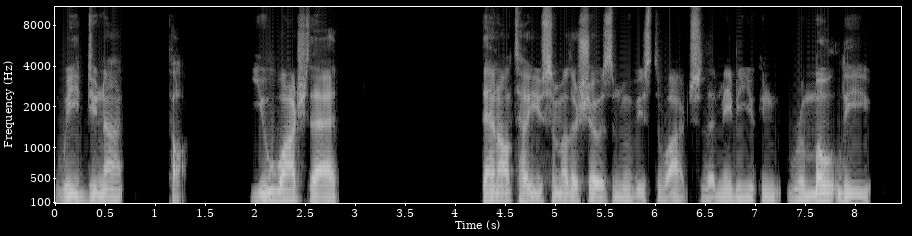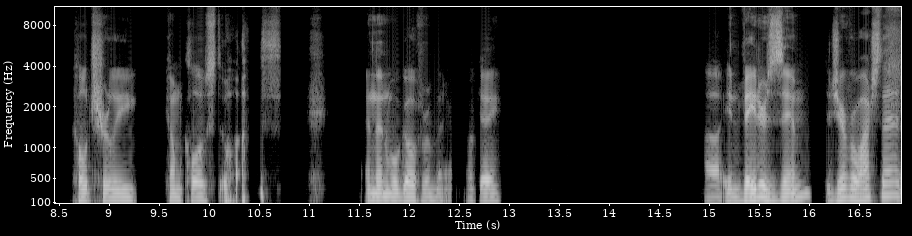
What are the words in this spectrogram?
We do not talk. You watch that, then I'll tell you some other shows and movies to watch so that maybe you can remotely culturally come close to us. and then we'll go from there, okay? Uh Invader Zim? Did you ever watch that?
